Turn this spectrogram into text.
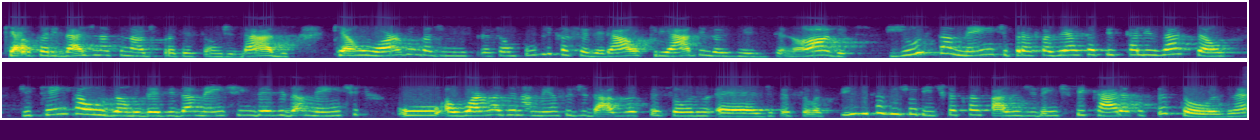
que é a Autoridade Nacional de Proteção de Dados, que é um órgão da administração pública federal criado em 2019, justamente para fazer essa fiscalização de quem está usando devidamente e indevidamente o, o, armazenamento de dados das pessoas, é, de pessoas físicas e jurídicas capazes de identificar essas pessoas, né?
